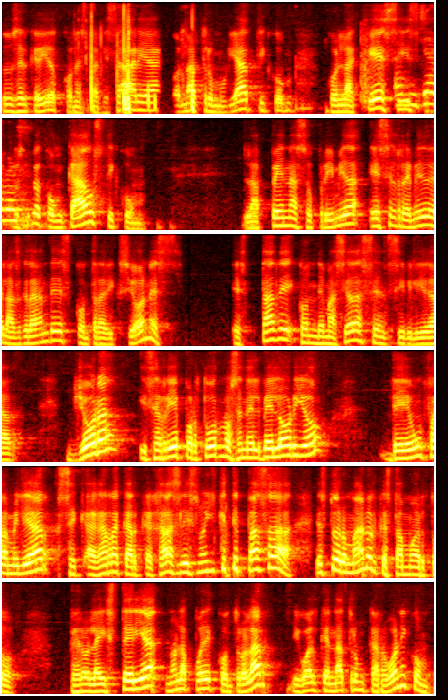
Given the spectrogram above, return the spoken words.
de un ser querido, con estafisaria, con natrum muriaticum, con la quesis, inclusive con causticum. La pena suprimida es el remedio de las grandes contradicciones. Está de, con demasiada sensibilidad. Llora y se ríe por turnos. En el velorio de un familiar, se agarra carcajadas y le dicen, oye, ¿qué te pasa? Es tu hermano el que está muerto. Pero la histeria no la puede controlar, igual que natrum carbonicum.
